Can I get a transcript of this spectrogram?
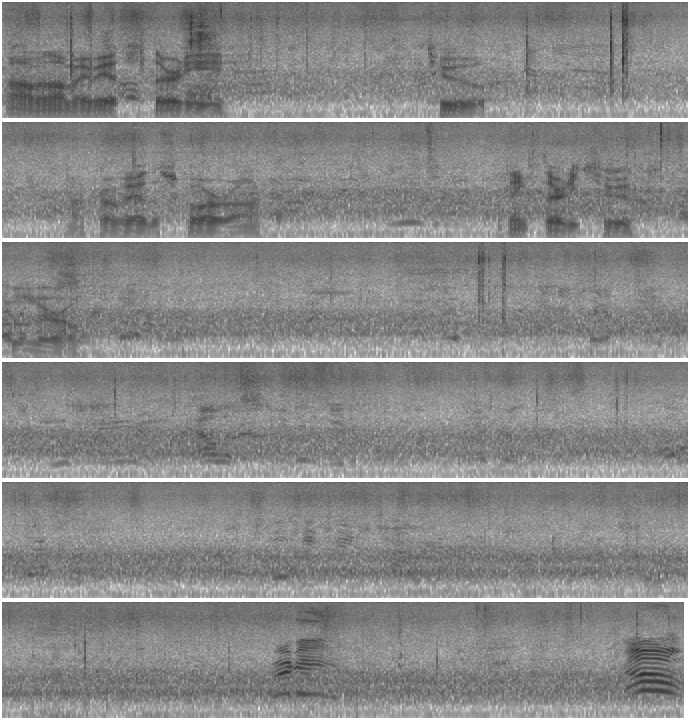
Oh, no, maybe it's 32. I probably had the score wrong. I think 32 to 0. Alex, you didn't need it. Ready? Now!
